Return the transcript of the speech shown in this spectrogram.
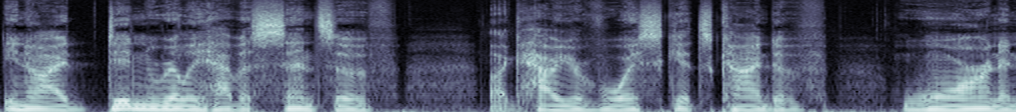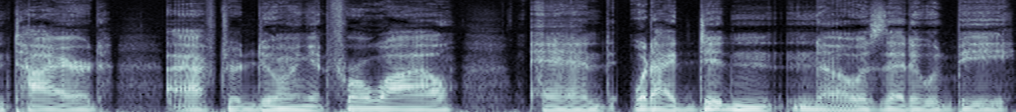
You know, I didn't really have a sense of like how your voice gets kind of worn and tired after doing it for a while. And what I didn't know is that it would be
